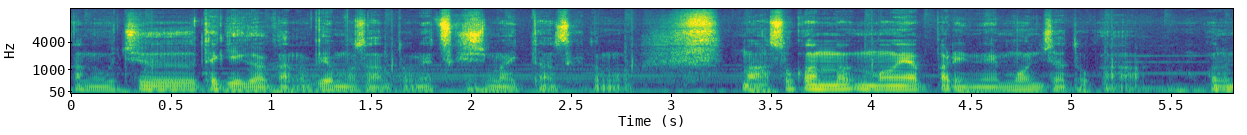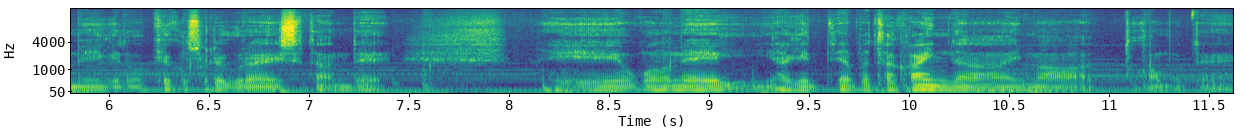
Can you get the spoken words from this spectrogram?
あの宇宙的画家のゲモさんとね月島行ったんですけどもまあそこはもうやっぱりねもんじゃとかお好み焼きとか結構それぐらいしてたんでえー、お好み焼きってやっぱ高いんだな今はとか思ってね。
